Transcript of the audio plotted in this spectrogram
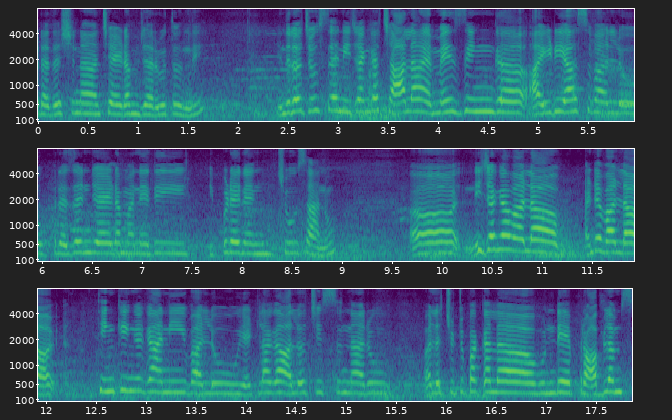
ప్రదర్శన చేయడం జరుగుతుంది. ఇందులో చూస్తే నిజంగా చాలా అమేజింగ్ ఐడియాస్ uh, వాళ్ళు ప్రజెంట్ చేయడం అనేది ఇప్పుడే నేను చూశాను. Uh, నిజంగా వాళ్ళ అంటే వాళ్ళ థింకింగ్ కానీ వాళ్ళు ఎట్లాగా ఆలోచిస్తున్నారు వాళ్ళ చుట్టుపక్కల ఉండే ప్రాబ్లమ్స్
